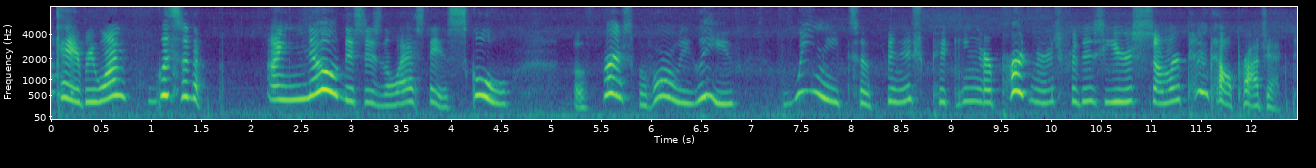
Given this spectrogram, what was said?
Okay, everyone, listen up. I know this is the last day of school, but first, before we leave, we need to finish picking our partners for this year's summer pen pal project.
